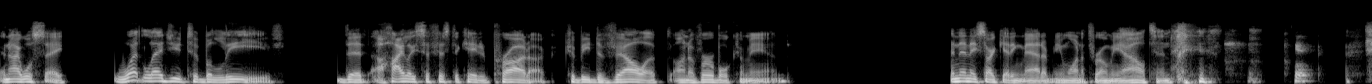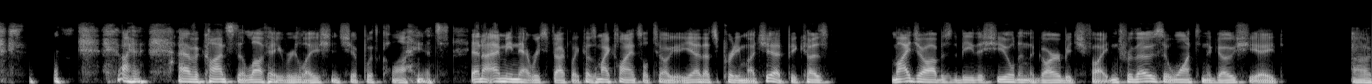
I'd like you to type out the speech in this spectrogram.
And I will say, what led you to believe that a highly sophisticated product could be developed on a verbal command? And then they start getting mad at me and want to throw me out. And I, I have a constant love hate relationship with clients. And I mean that respectfully because my clients will tell you, yeah, that's pretty much it. Because my job is to be the shield in the garbage fight. And for those that want to negotiate, uh,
